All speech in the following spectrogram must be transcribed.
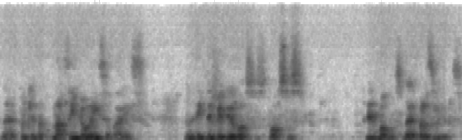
Né? Por que não? Nascer em violência, mas não tem que defender nossos, nossos irmãos né, brasileiros.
